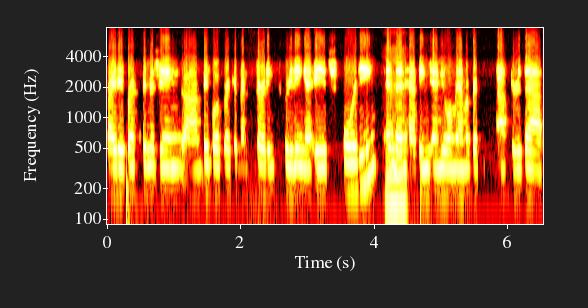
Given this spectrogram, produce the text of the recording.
Society of Breast Imaging, um, they both recommend starting screening at age 40 mm-hmm. and then mm-hmm. having annual mammograms after that.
